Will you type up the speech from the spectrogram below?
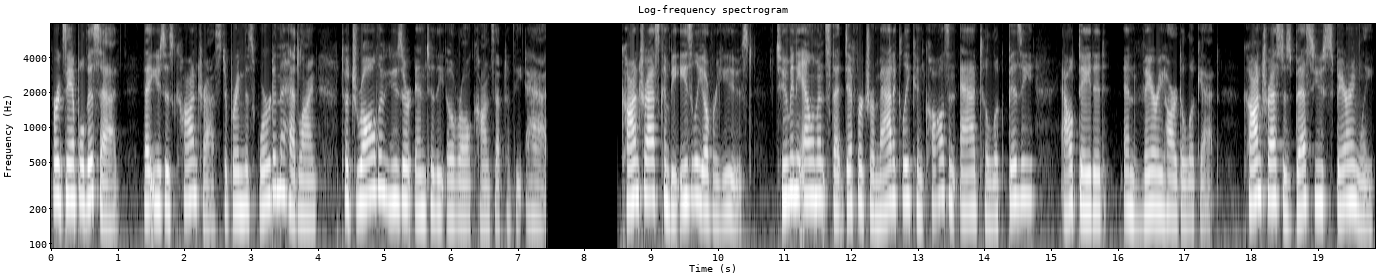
For example, this ad that uses contrast to bring this word in the headline to draw the user into the overall concept of the ad. Contrast can be easily overused. Too many elements that differ dramatically can cause an ad to look busy, outdated, and very hard to look at. Contrast is best used sparingly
